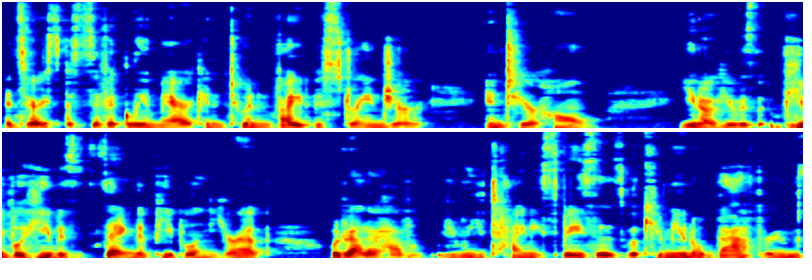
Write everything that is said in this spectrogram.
it's very specifically American to invite a stranger into your home. You know, he was people he was saying that people in Europe would rather have really tiny spaces with communal bathrooms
